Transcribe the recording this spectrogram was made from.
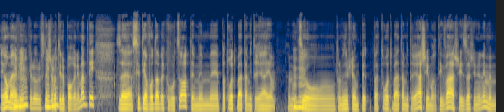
היום היה לי, מהמם. כאילו, לפני מהמם. שבאתי לפה הרי לימדתי, עשיתי עבודה בקבוצות, הם, הם אה, פתרו את בעיית המטריה היום. הם. המציאו, תלמידים שלי פתרו את בעיית המטריה, שהיא מרטיבה, שהיא זה שעניינים, הם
